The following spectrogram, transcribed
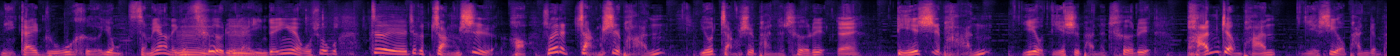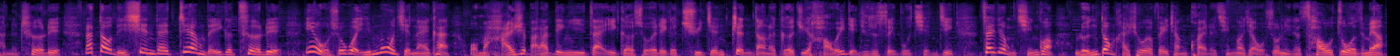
你该如何用什么样的一个策略来应对？因为我说过，这这个涨势，好，所谓的涨势盘有涨势盘的策略，对，跌势盘也有跌势盘的策略，盘整盘。也是有盘整盘的策略，那到底现在这样的一个策略，因为我说过，以目前来看，我们还是把它定义在一个所谓的一个区间震荡的格局，好一点就是碎步前进。在这种情况，轮动还是会非常快的情况下，我说你的操作怎么样？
